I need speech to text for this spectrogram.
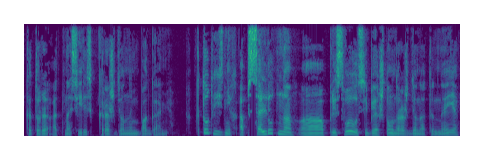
которые относились к рожденным богами. Кто-то из них абсолютно э, присвоил себе, что он рожден от Инея,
